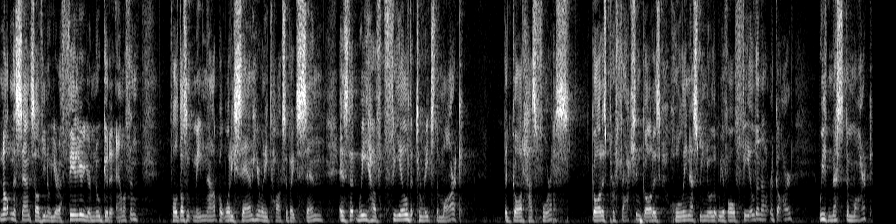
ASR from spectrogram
not in the sense of, you know, you're a failure, you're no good at anything. Paul doesn't mean that, but what he's saying here when he talks about sin is that we have failed to reach the mark that God has for us. God is perfection, God is holiness. We know that we have all failed in that regard. We've missed the mark.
